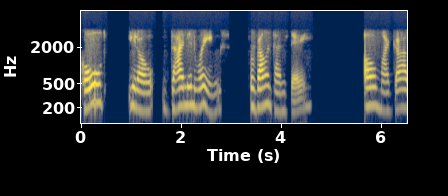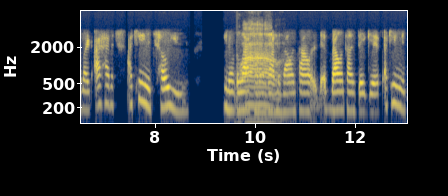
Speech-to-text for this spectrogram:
gold, you know, diamond rings for Valentine's Day. Oh my God, like I haven't, I can't even tell you, you know, the last time I got a Valentine a Valentine's Day gift. I can't even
